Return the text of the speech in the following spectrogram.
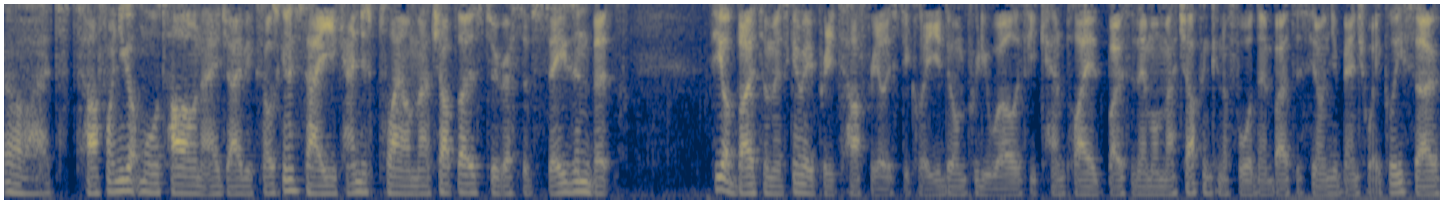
oh, it's tough when you got Mulitalo and AJ because I was going to say you can just play on match up those two rest of season, but if you got both of them, it's going to be pretty tough realistically. You're doing pretty well if you can play both of them on match up and can afford them both to sit on your bench weekly. So,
